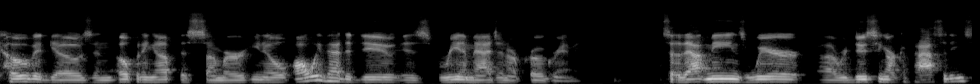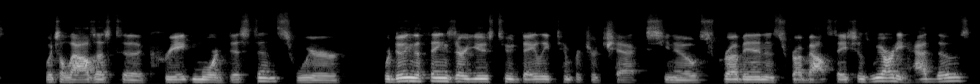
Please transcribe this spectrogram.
COVID goes and opening up this summer, you know, all we've had to do is reimagine our programming. So that means we're uh, reducing our capacities, which allows us to create more distance. We're we're doing the things they're used to daily temperature checks you know scrub in and scrub out stations. We already had those.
